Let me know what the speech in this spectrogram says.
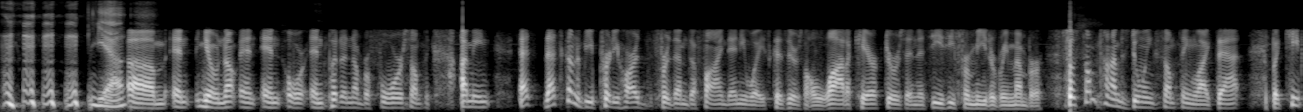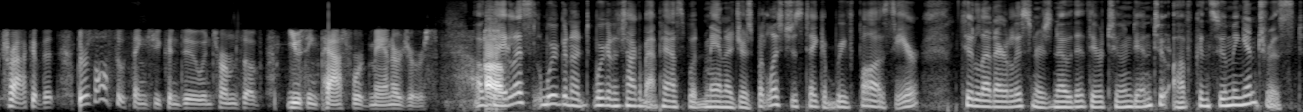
yeah. Um, and you know, no, and and or and put a number four or something. I mean, that that's going to be pretty hard for them to find, anyways, because there's a lot of characters, and it's easy for me to remember. So sometimes doing something like that, but keep track of it. There's also things you can do in terms of using password managers. Okay, uh, let's we're gonna we're gonna talk about password managers, but let's just take a brief pause here to let our listeners know that they're tuned in to of consuming interest.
